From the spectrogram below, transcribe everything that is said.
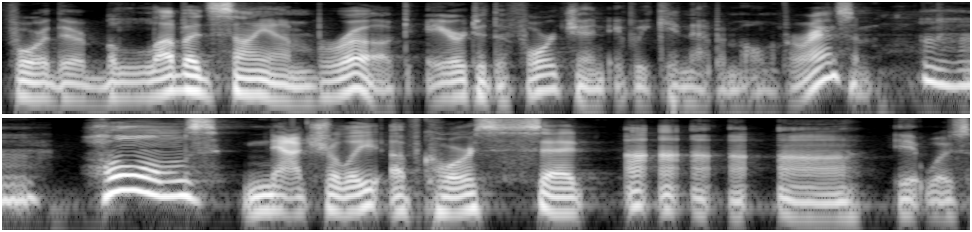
for their beloved scion Brooke, heir to the fortune, if we kidnap him home for ransom. Uh-huh. Holmes, naturally, of course, said, uh uh uh uh uh. It was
